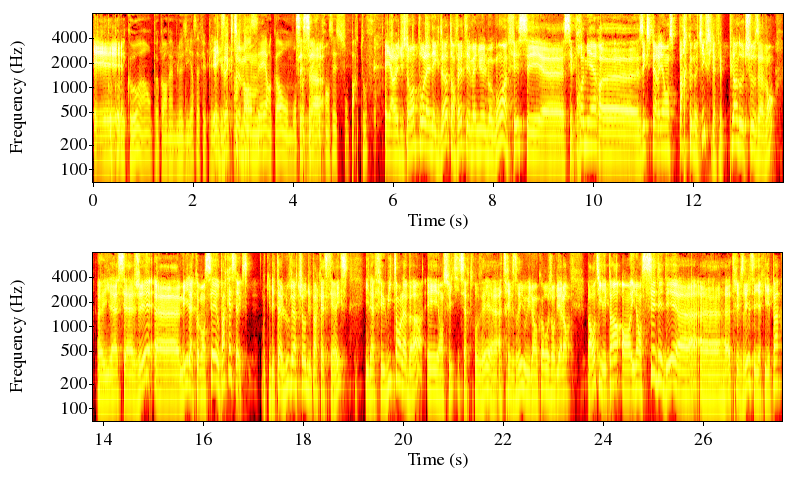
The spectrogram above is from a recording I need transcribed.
Et Cocorico, hein, on peut quand même le dire, ça fait plaisir. Exactement. Un Français, encore, on montre bien ça. que les Français sont partout. Et justement, pour l'anecdote, en fait, Emmanuel Mogon a fait ses, euh, ses premières euh, expériences parc nautique, parce qu'il a fait plein d'autres choses avant. Euh, il est assez âgé, euh, mais il a commencé au parc Astérix. Donc, il était à l'ouverture du parc Astérix. Il a fait 8 ans là-bas, et ensuite, il s'est retrouvé à, Tripsdrill, où il est encore aujourd'hui. Alors, par contre, il est pas en, il est en CDD à, à, à c'est-à-dire qu'il n'est pas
